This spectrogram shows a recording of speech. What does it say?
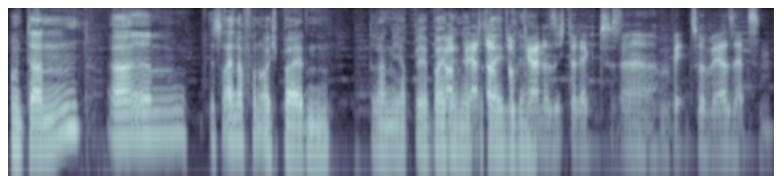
Und dann ähm, ist einer von euch beiden dran. Ihr habt ja beide Ja, eine Bert 3 darf doch wieder. gerne sich direkt äh, zur Wehr setzen.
